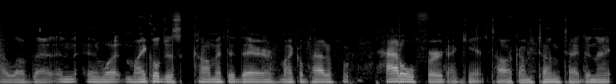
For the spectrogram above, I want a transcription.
I love that. And and what Michael just commented there, Michael Paddleford, I can't talk. I'm tongue tied tonight.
